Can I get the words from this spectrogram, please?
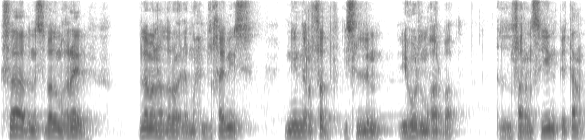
فبالنسبة للمغرب بلا ما نهضروا على محمد الخامس منين رفض يسلم اليهود المغاربة الفرنسيين بيتان.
